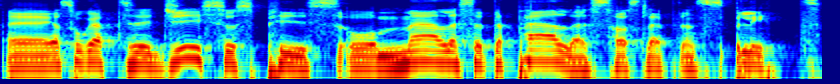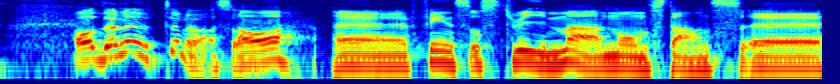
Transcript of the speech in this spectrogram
Eh, jag såg att Jesus Peace och Malice at the Palace har släppt en split. Ja, den är ute nu alltså. Ja, eh, finns att streama någonstans. Eh,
